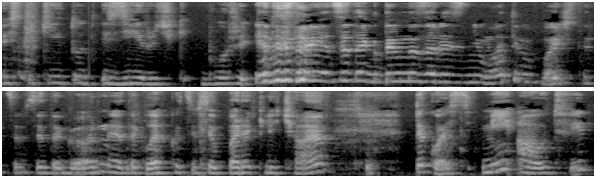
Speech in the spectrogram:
Ось такі тут зірочки. Боже, я не знаю, я це так дивно зараз знімати. Ви бачите, це все так гарно, я так легко це все переключаю. Так ось, мій аутфіт,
